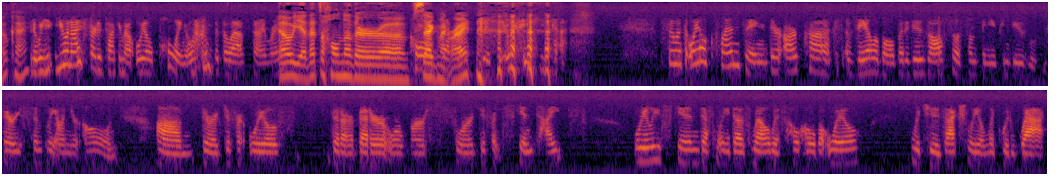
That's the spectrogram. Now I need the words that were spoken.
Okay. You, know, you and I started talking about oil pulling a little bit the last time, right? Oh, yeah, that's a whole nother uh, segment, right? yeah. So with oil cleansing, there are products available, but it is also something you can do very simply on your own. Um, there are different oils that are better or worse for different skin types. Oily skin definitely does well with jojoba oil, which is actually a liquid wax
